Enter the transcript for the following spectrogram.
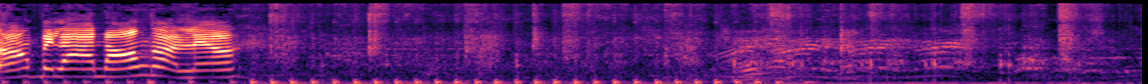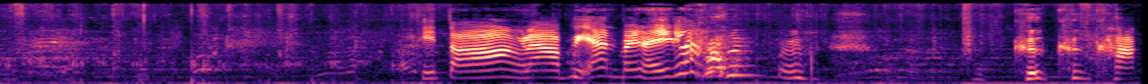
ต้องไปลาน้องก่อนเร็วพี่ตองแล้วพี่แอนไปไหนอีกล่ะคึกคึกคัก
